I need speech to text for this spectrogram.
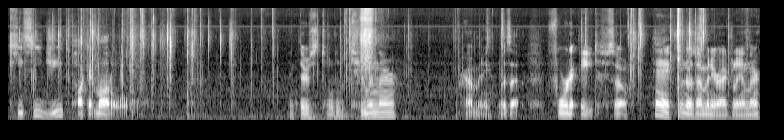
TCG Pocket Model. I think there's a total of two in there. Or how many? What is that? Four to eight. So, hey, who knows how many are actually in there.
